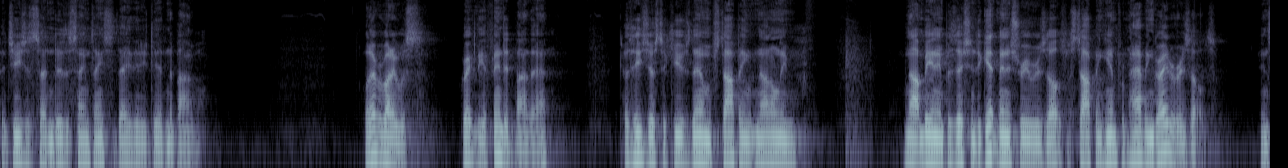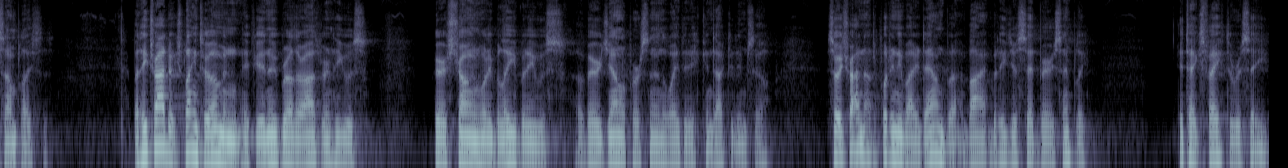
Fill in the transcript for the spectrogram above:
that Jesus doesn't do the same things today that he did in the Bible. Well, everybody was greatly offended by that because he's just accused them of stopping not only not being in position to get ministry results, but stopping him from having greater results in some places. But he tried to explain to them, and if you knew Brother Osborn, he was very strong in what he believed, but he was a very gentle person in the way that he conducted himself. So he tried not to put anybody down by it, but he just said very simply, it takes faith to receive.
